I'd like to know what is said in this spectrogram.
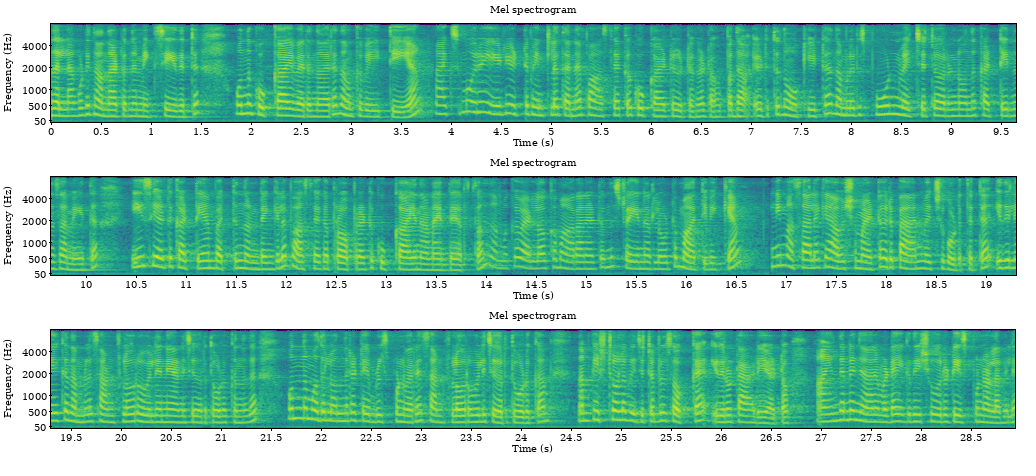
ഇതെല്ലാം കൂടി നന്നായിട്ടൊന്ന് മിക്സ് ചെയ്തിട്ട് ഒന്ന് കുക്കായി കുക്കായി വരുന്നവരെ നമുക്ക് വെയിറ്റ് ചെയ്യാം. മാക്സിമം ഒരു ഏഴ് എട്ട് മിനിറ്റിൽ തന്നെ പാസ്തയൊക്കെ കുക്കായിട്ട് കിട്ടും കേട്ടോ. അപ്പോൾ ദാ എടുത്ത് നോക്കിയിട്ട് നമ്മളൊരു സ്പൂൺ വെച്ചിട്ട് ഒരെണ്ണം ഒന്ന് കട്ട് ചെയ്യുന്ന സമയത്ത് ഈസി ആയിട്ട് കട്ട് ചെയ്യാൻ പറ്റുന്നുണ്ടെങ്കിൽ പാസ്തയൊക്കെ പ്രോപ്പറായിട്ട് കുക്കായി എന്നാണ് എന്റെ അർത്ഥം. നമുക്ക് വെള്ളമൊക്കെ മാറാനായിട്ട് ഒന്ന് സ്ട്രെയിനറിലോട്ട് മാറ്റി വെക്കാം. ഇനി മസാലയ്ക്ക് ആവശ്യമായിട്ട് ഒരു പാൻ വെച്ച് കൊടുത്തിട്ട് ഇതിലേക്ക് നമ്മൾ സൺഫ്ലവർ ഓയിൽ തന്നെയാണ് ചേർത്ത് കൊടുക്കുന്നത്. ഒന്ന് മുതൽ ഒന്നര ടേബിൾ സ്പൂൺ വരെ സൺഫ്ലവർ ഓയിൽ ചേർത്ത് കൊടുക്കാം. നമുക്ക് ഇഷ്ടമുള്ള വെജിറ്റബിൾസ് ഒക്കെ ഇതിലോട്ട് ആഡ് ചെയ്യാം കേട്ടോ. ആദ്യം തന്നെ ഞാനിവിടെ ഏകദേശം ഒരു ടീസ്പൂൺ അളവിൽ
